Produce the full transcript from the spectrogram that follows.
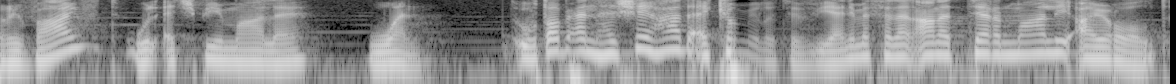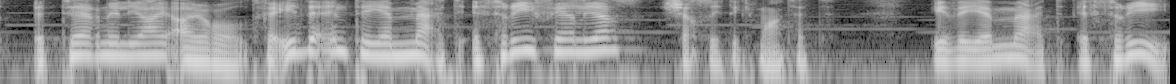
revived وال HP ماله 1 وطبعا هالشيء هذا accumulative يعني مثلا أنا ال turn مالي I rolled ال turn اللي جاي I rolled فإذا أنت جمعت 3 failures شخصيتك ماتت. إذا جمعت 3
